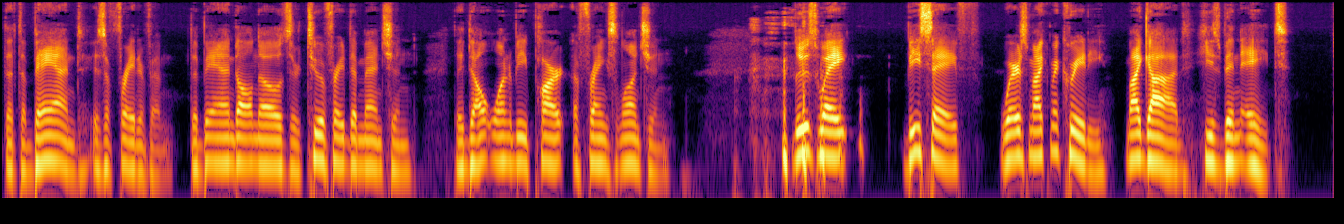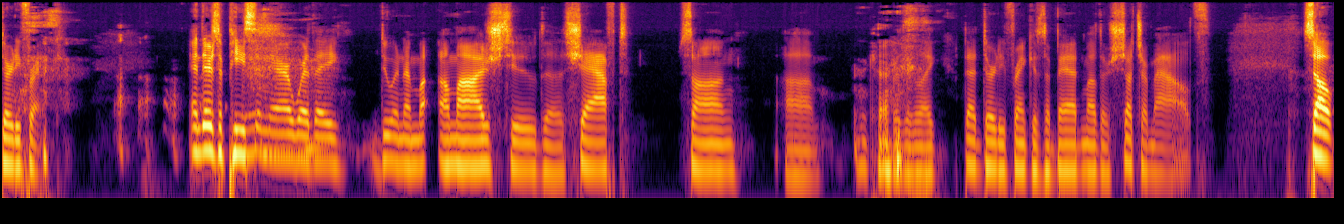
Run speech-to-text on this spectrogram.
that the band is afraid of him. The band all knows they're too afraid to mention. They don't want to be part of Frank's luncheon. Lose weight, be safe. Where's Mike McCready? My God, he's been ate. Dirty Frank. and there's a piece in there where they do an hom- homage to the Shaft song, um, Okay. where they're like, "That Dirty Frank is a bad mother. Shut your mouth." So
